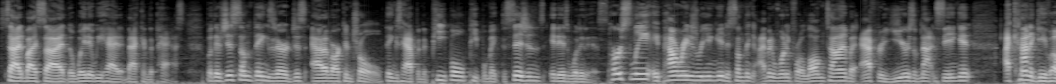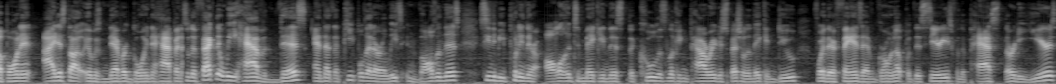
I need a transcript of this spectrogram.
side by side the way that we had it back in the past. But there's just some things that are just out of our control. Things happen to people, people make decisions. It is what it is. Personally, a Power Rangers reunion is something I've been wanting for a long time, but after years of not seeing it, I kind of gave up on it. I just thought it was never going to happen. So the fact that we have this and that the people that are at least involved in this seem to be putting their all into making this the coolest looking Power Ranger special that they can do for their fans that have grown up with this series for the past 30 years.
